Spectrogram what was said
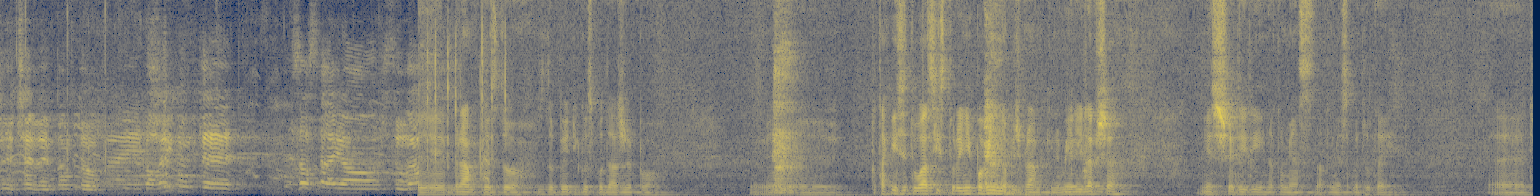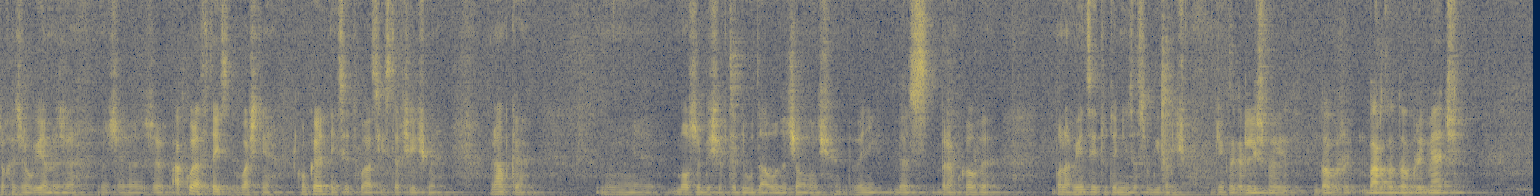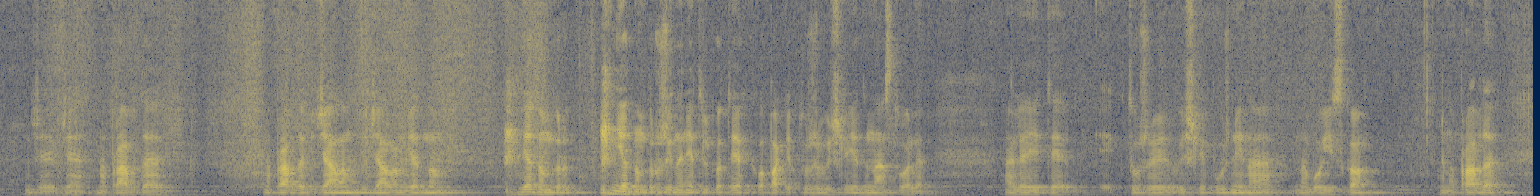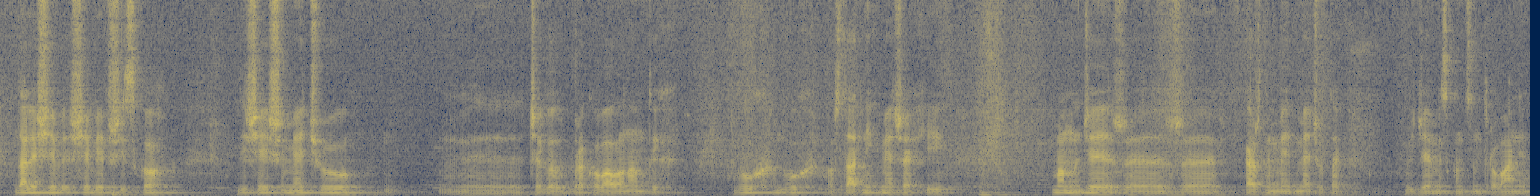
Życzymy punktów. Kolejne punkty zostają w Suwałku. Y, Bramkę zdo, zdobyli gospodarze po, y, po takiej sytuacji, z której nie powinno być bramki. No, mieli lepsze, nie strzelili, natomiast, natomiast my tutaj e, trochę żałujemy, że, że, że akurat w tej właśnie konkretnej sytuacji straciliśmy bramkę. Może by się wtedy udało dociągnąć wynik bezbramkowy, bo na więcej tutaj nie zasługiwaliśmy. Dziękuję. Zagraliśmy dobry, bardzo dobry mecz, gdzie, gdzie naprawdę, naprawdę widziałem, widziałem jedną, jedną, jedną drużynę, nie tylko te chłopaki, którzy wyszli 11, ale, ale i te, którzy wyszli później na, na boisko. Naprawdę dali siebie, siebie wszystko w dzisiejszym meczu, yy, czego brakowało nam tych dwóch, dwóch ostatnich meczach i Mam nadzieję, że, że w każdym me- meczu tak wyjdziemy skoncentrowani.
